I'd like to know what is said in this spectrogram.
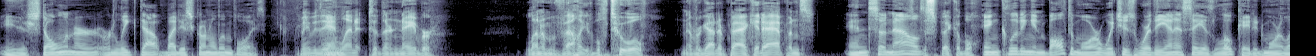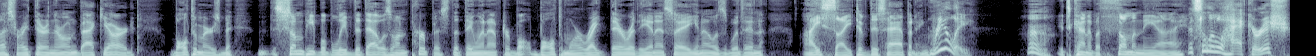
either stolen or, or leaked out by disgruntled employees. Maybe they And- lent it to their neighbor, lent them a valuable tool, never got it back. It happens. And so now Despicable. including in Baltimore, which is where the NSA is located, more or less, right there in their own backyard. Baltimore's been. Some people believe that that was on purpose, that they went after Baltimore right there where the NSA, you know, is within eyesight of this happening. Really? Huh. It's kind of a thumb in the eye. It's a little hackerish.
